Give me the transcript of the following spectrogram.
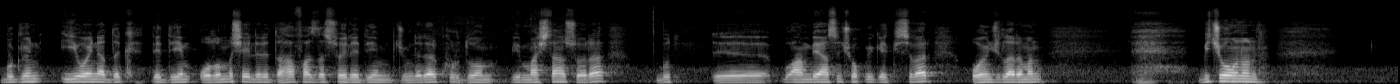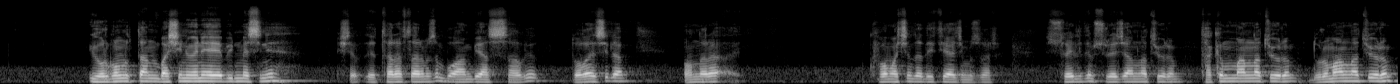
Bugün iyi oynadık dediğim, olumlu şeyleri daha fazla söylediğim, cümleler kurduğum bir maçtan sonra bu e, bu ambiyansın çok büyük etkisi var. Oyuncularımın birçoğunun yorgunluktan başını öne eğebilmesini işte e, taraftarımızın bu ambiyansı sağlıyor. Dolayısıyla onlara kupa maçında da ihtiyacımız var. Söyledim süreci anlatıyorum. Takımımı anlatıyorum. Durumu anlatıyorum.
